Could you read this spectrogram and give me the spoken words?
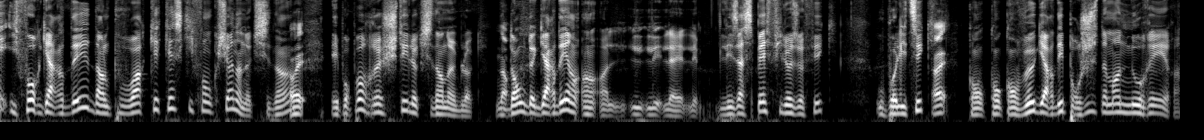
et il faut regarder dans le pouvoir qu'est- qu'est-ce qui fonctionne en Occident Oui. et pour pas rejeter l'Occident d'un bloc. Non. Donc de garder en- en- en- les, les- les- les aspects philosophiques ou politiques Ouais. qu'on veut garder pour justement nourrir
